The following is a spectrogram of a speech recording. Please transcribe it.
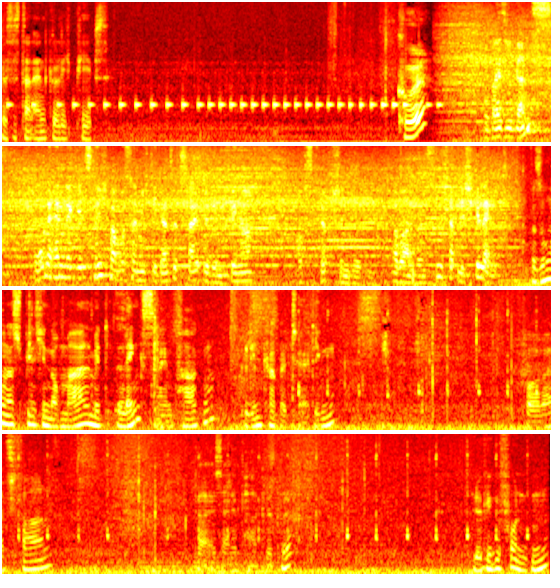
bis es dann endgültig piepst. Cool. Wobei so ganz ohne Hände geht es nicht. Man muss nämlich die ganze Zeit mit dem Finger aufs Knöpfchen drücken. Aber ansonsten, ich habe nicht gelenkt. Versuchen wir das Spielchen nochmal mit längs einparken, Blinker betätigen, vorwärts fahren. Da ist eine Parklücke. Lücke gefunden.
